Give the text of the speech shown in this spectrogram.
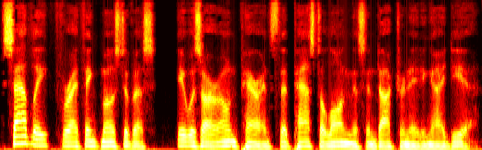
Sadly, for I think most of us, it was our own parents that passed along this indoctrinating idea.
